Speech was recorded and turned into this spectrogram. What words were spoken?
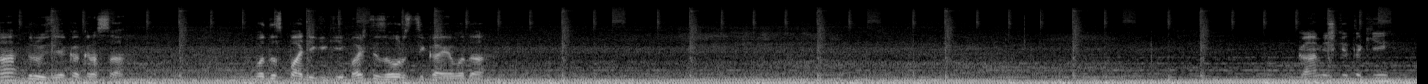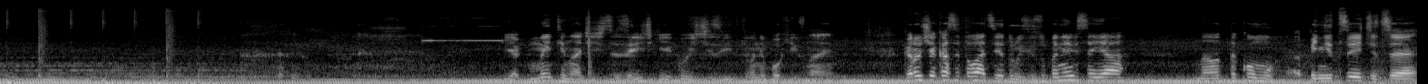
А, друзі, яка краса. Водоспадик який, бачите, з гор стікає вода. Камішки такі. Як миті, наче це з річки якоїсь, чи звідки вони Бог їх знає. Коротше, яка ситуація, друзі? Зупинився я на от такому апендициті. Це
